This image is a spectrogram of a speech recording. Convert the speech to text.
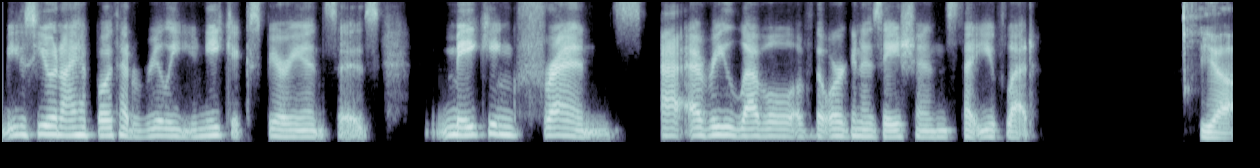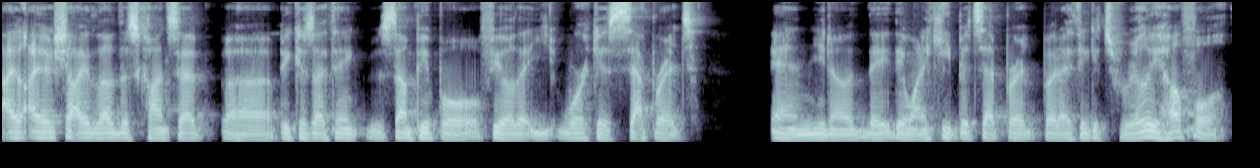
Because you and I have both had really unique experiences making friends at every level of the organizations that you've led. Yeah, I, I actually I love this concept uh, because I think some people feel that work is separate, and you know they they want to keep it separate. But I think it's really helpful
